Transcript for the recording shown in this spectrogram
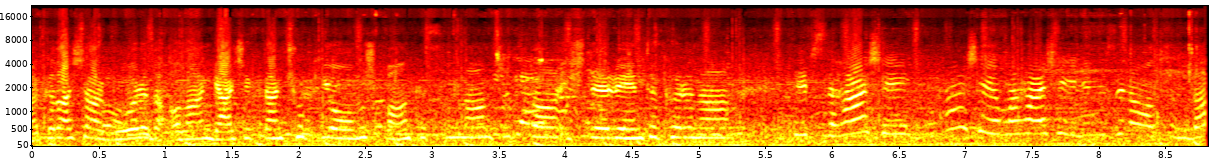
Arkadaşlar bu arada alan gerçekten çok iyi olmuş. Bankasından tut da işte rentakarına hepsi her şey her şey ama her şey elimizin altında.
